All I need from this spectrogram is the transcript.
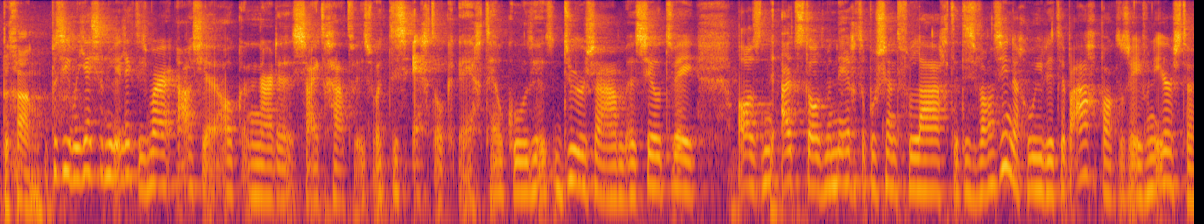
te gaan. Precies, want jij zegt nu elektrisch, maar als je ook naar de site gaat, is, het is echt ook echt heel cool. Het is duurzaam, eh, CO2, alles uitstoot met 90% verlaagd. Het is waanzinnig hoe je dit hebt aangepakt als een van de eerste.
